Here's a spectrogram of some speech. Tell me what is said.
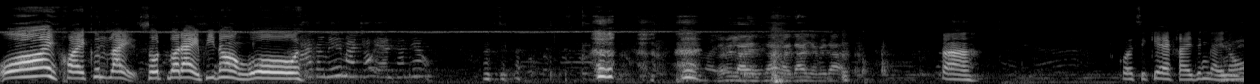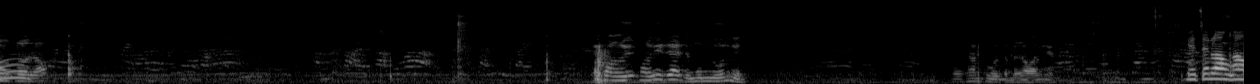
โอ้ยคอยขึ้นไล่สดมาได้พี่น้อง โอ้ย มาทางนี้มาช่องแอนชาแนลไม่เป็นไรสร้างรายได้ยังไม่ได้ ค่ะก็สิแก้ไขจังไดเนาะ โดนล็อกแล้วพอรีพอรีได้แต่มุมนู้นไงตรงข้ามทูนแต่มันร้อนไงเดี๋ยวจะลองเอา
